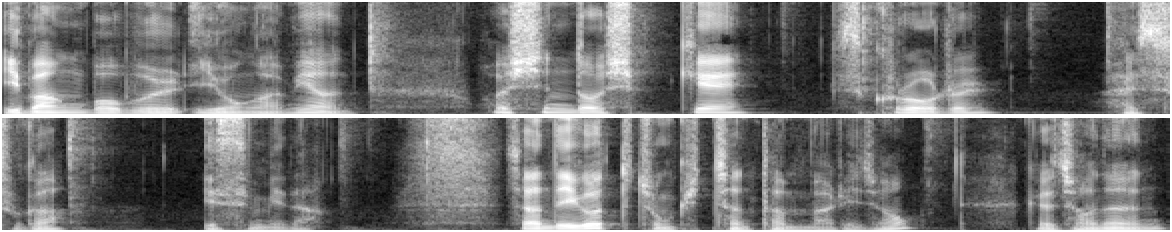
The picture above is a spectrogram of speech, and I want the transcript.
이 방법을 이용하면 훨씬 더 쉽게 스크롤을 할 수가 있습니다. 자, 근데 이것도 좀 귀찮단 말이죠. 그래서 저는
